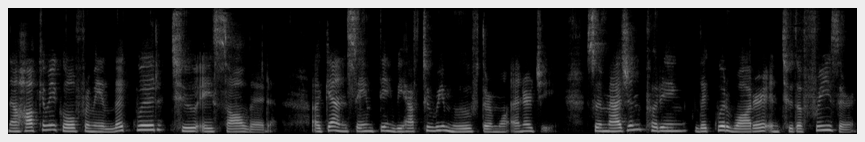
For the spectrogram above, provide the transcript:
Now, how can we go from a liquid to a solid? Again, same thing, we have to remove thermal energy. So imagine putting liquid water into the freezer.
